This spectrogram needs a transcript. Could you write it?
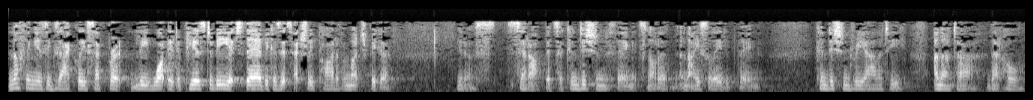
nothing is exactly separately what it appears to be. It's there because it's actually part of a much bigger, you know, set up. It's a conditioned thing. It's not a, an isolated thing. Conditioned reality, anatta, that whole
